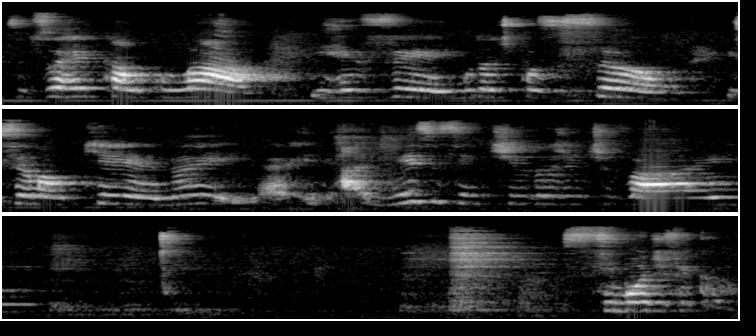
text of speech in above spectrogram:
você precisa recalcular e rever e mudar de posição e sei lá o quê, né? Nesse sentido, a gente vai se modificando.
